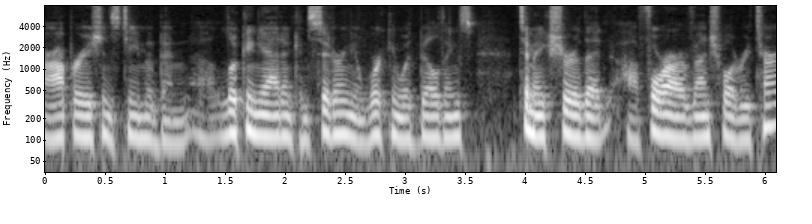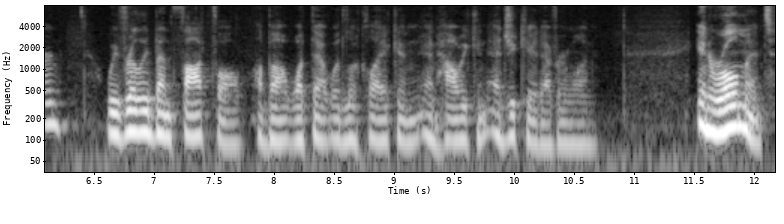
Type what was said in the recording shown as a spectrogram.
our operations team have been uh, looking at and considering and working with buildings to make sure that uh, for our eventual return, we've really been thoughtful about what that would look like and, and how we can educate everyone. Enrollment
